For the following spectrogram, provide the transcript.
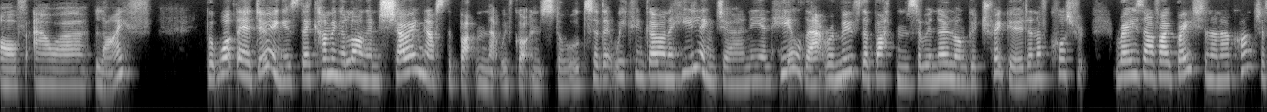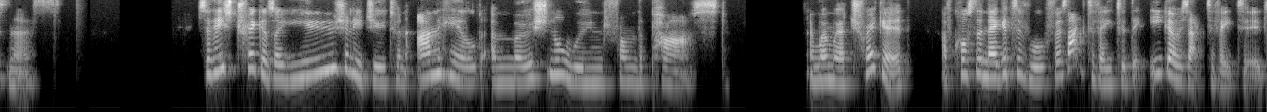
of our life but what they're doing is they're coming along and showing us the button that we've got installed so that we can go on a healing journey and heal that, remove the button so we're no longer triggered, and of course, raise our vibration and our consciousness. So these triggers are usually due to an unhealed emotional wound from the past. And when we are triggered, of course, the negative wolf is activated, the ego is activated.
